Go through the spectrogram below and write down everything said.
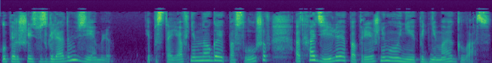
упершись взглядом в землю. И, постояв немного и послушав, отходили, по-прежнему не поднимая глаз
